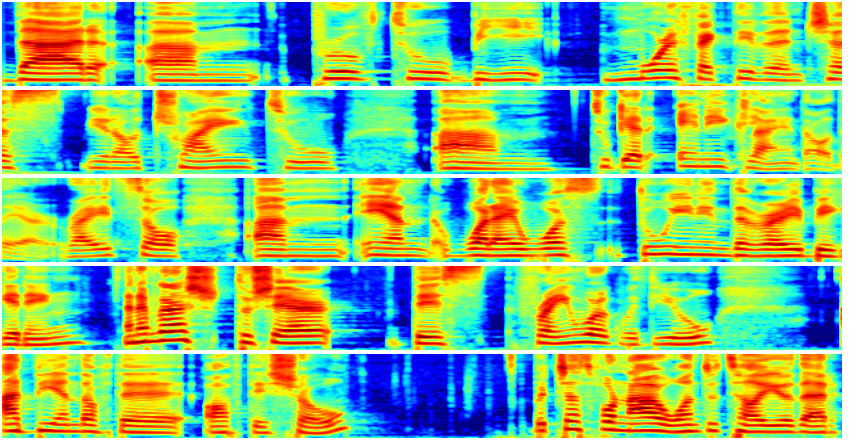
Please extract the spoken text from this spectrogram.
that um, proved to be more effective than just you know trying to um, to get any client out there right so um, and what i was doing in the very beginning and i'm going sh- to share this framework with you at the end of the of this show but just for now i want to tell you that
